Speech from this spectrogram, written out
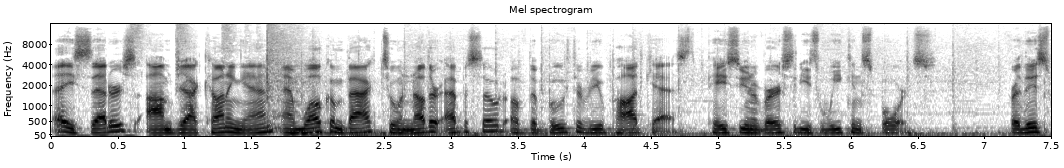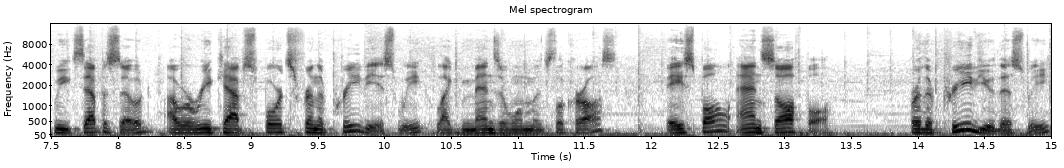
Hey, setters, I'm Jack Cunningham, and welcome back to another episode of the Booth Review Podcast, Pace University's Week in Sports. For this week's episode, I will recap sports from the previous week, like men's and women's lacrosse, baseball, and softball. For the preview this week,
